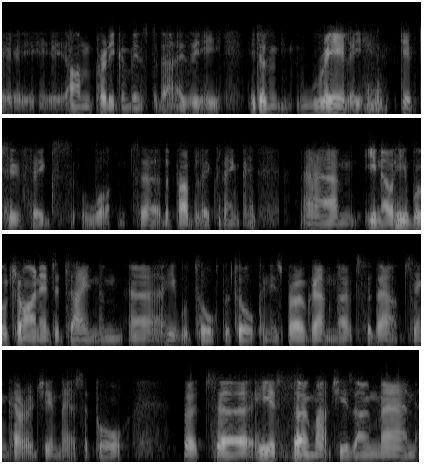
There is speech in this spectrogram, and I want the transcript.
uh, I'm pretty convinced about, is he he doesn't really give two figs what uh, the public think. Um, you know, he will try and entertain them. Uh, he will talk the talk in his program notes about encouraging their support. But uh, he is so much his own man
